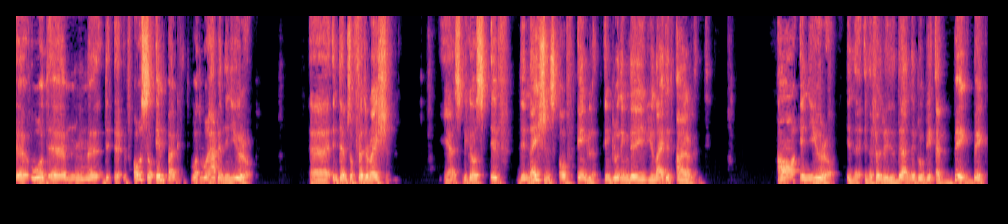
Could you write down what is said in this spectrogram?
uh, would um, uh, also impact what will happen in Europe uh, in terms of federation. Yes, because if the nations of England, including the United Ireland, are in Europe in the in the federation, then there will be a big, big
